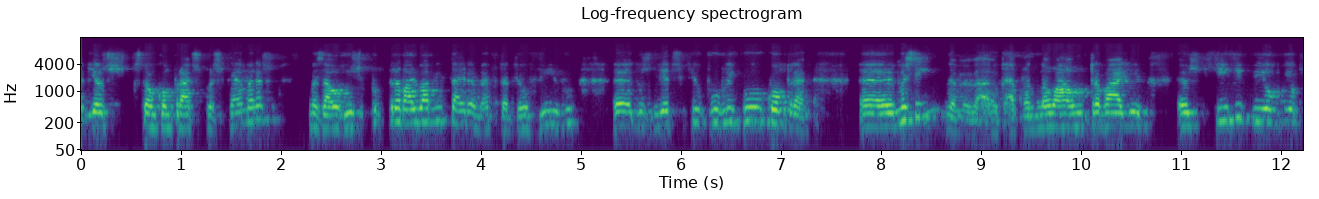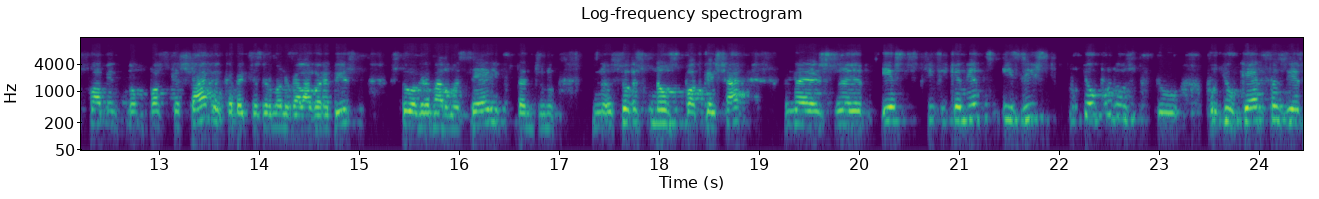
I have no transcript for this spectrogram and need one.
aqueles que são comprados pelas câmaras, mas há o risco porque trabalho à bilheteira, não é? Portanto, eu vivo uh, dos bilhetes que o público compra. Uh, mas sim, não há um trabalho uh, específico, e eu, eu, pessoalmente não me posso queixar, acabei de fazer uma novela agora mesmo, estou a gravar uma série, portanto, no, no, sou das que não se pode queixar, mas uh, este especificamente existe porque eu produzo, porque eu, porque eu quero fazer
